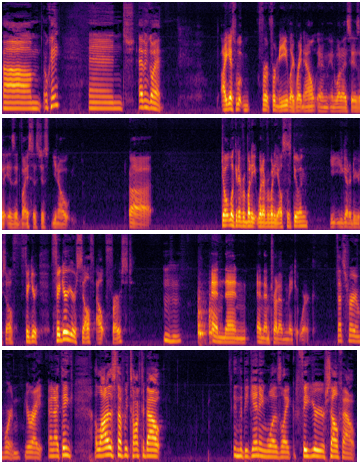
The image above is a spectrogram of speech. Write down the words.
Um, okay, and Evan, go ahead. I guess what for for me, like right now, and, and what I say is, is advice is just you know, uh, don't look at everybody what everybody else is doing. You, you got to do yourself. Figure figure yourself out 1st mm-hmm. and then and then try to make it work. That's very important. You're right, and I think a lot of the stuff we talked about in the beginning was like figure yourself out,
